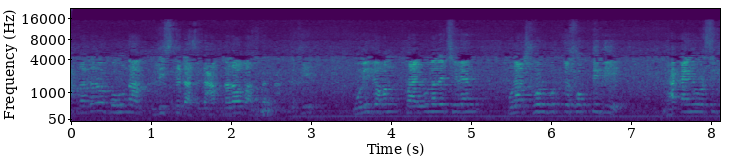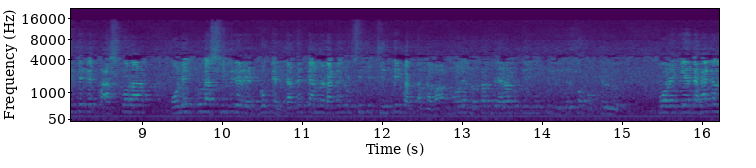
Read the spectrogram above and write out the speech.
আপনাদেরও বহু নাম লিস্টেড আছে যে আপনারাও বাঁচবেন না? উনি যখন ট্রাইব্যুনালে ছিলেন ওনার সর্বোচ্চ শক্তি দিয়ে ঢাকা ইউনিভার্সিটি থেকে পাশ করা অনেকগুলা শিবিরের অ্যাডভোকেট যাদেরকে আমরা ঢাকা ইউনিভার্সিটি চিনতেই পারতাম না, বা মনে করতাম যে এরা লোক পরে গিয়ে দেখা গেল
